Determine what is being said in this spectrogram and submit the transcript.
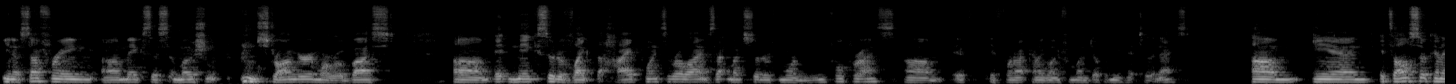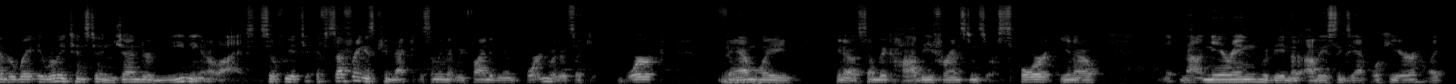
you know, suffering uh, makes us emotionally stronger, more robust. Um, it makes sort of like the high points of our lives that much sort of more meaningful for us um, if if we're not kind of going from one dopamine hit to the next. Um, and it's also kind of a way it really tends to engender meaning in our lives. So if we if suffering is connected to something that we find to be important, whether it's like work, mm-hmm. family. Mm-hmm you know, some big hobby, for instance, or sport, you know, mountaineering would be an obvious example here. Like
